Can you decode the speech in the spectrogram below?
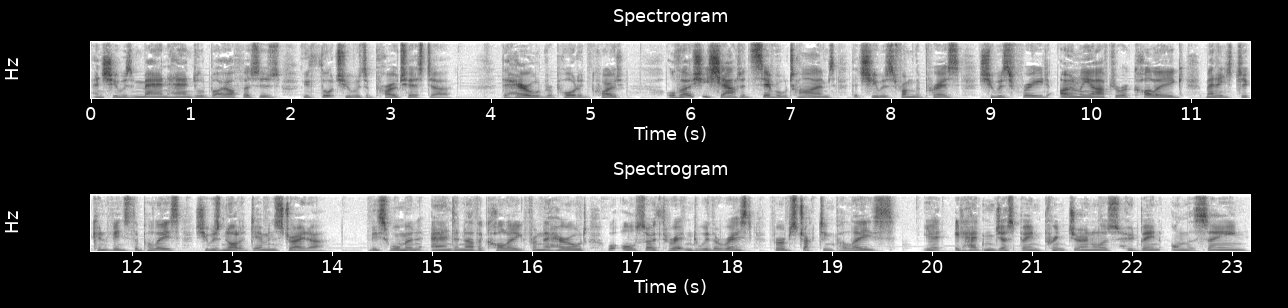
and she was manhandled by officers who thought she was a protester. The Herald reported, quote, Although she shouted several times that she was from the press, she was freed only after a colleague managed to convince the police she was not a demonstrator. This woman and another colleague from the Herald were also threatened with arrest for obstructing police. Yet it hadn't just been print journalists who'd been on the scene.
